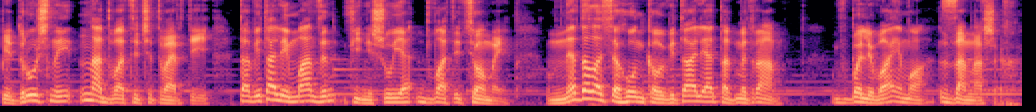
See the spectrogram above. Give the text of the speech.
Підручний на 24-й. Та Віталій Манзин фінішує 27-й. Не вдалася гонка у Віталія та Дмитра. Вболіваємо за наших.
